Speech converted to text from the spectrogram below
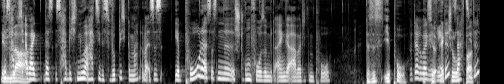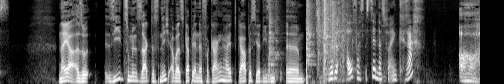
in Das habe ich aber, das habe ich nur, hat sie das wirklich gemacht? Aber ist es ihr Po oder ist es eine Strumpfhose mit eingearbeitetem Po? das ist ihr Po. Wird darüber It's geredet? Sagt sie butt. das? Naja, also sie zumindest sagt es nicht, aber es gab ja in der Vergangenheit, gab es ja diesen, ähm, Hörte auf, was ist denn das für ein Krach? ah,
